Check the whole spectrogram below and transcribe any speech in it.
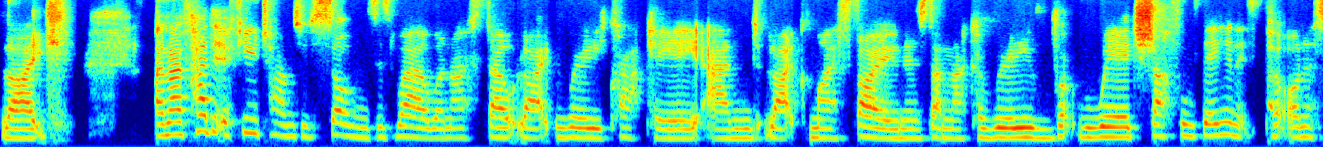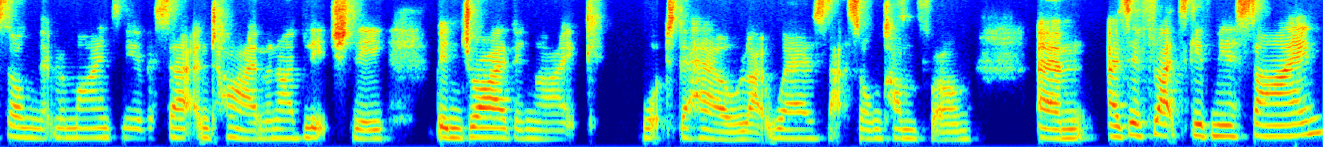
Like and I've had it a few times with songs as well when I felt like really crappy and like my phone has done like a really r- weird shuffle thing and it's put on a song that reminds me of a certain time and I've literally been driving like what the hell like where's that song come from? Um as if like to give me a sign.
